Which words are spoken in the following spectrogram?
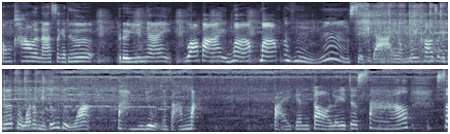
ต้องเข้าแล้วนะสกเทอร์ หรือยังไง ว่าไปมาบมาบอื้อหือเสียดายอะไม่เข้าสกเทอร์แต่ว่าตรงนี้ก็ถือว่าปังอยู่นะจ๊ะมา ไปกันต่อเลยจ้าสาวส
